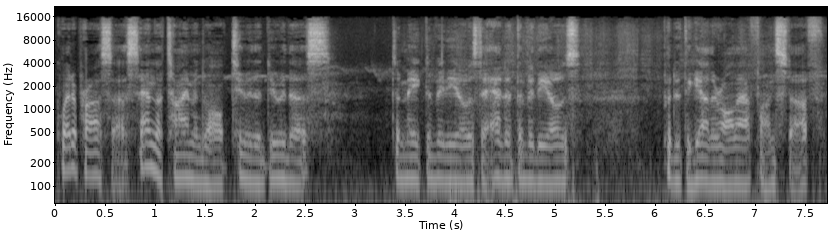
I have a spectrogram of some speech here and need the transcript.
quite a process and the time involved too to do this, to make the videos, to edit the videos put it together, all that fun stuff.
